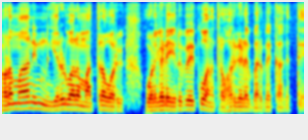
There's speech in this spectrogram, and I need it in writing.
ನೋಡಮ್ಮ ನಿನ್ನ ಎರಡು ವಾರ ಮಾತ್ರ ಹೊರ, ಒಳಗಡೆ ಇರಬೇಕು ಅನ್ನತ್ರ ಹೊರಗಡೆ ಬರಬೇಕಾಗತ್ತೆ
